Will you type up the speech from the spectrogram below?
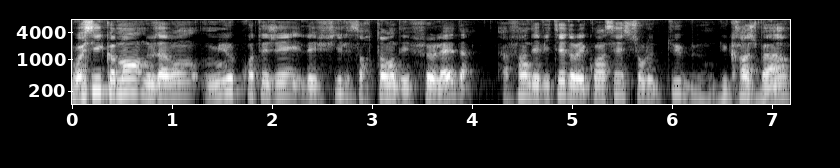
Voici comment nous avons mieux protégé les fils sortant des feux LED afin d'éviter de les coincer sur le tube du crash bar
